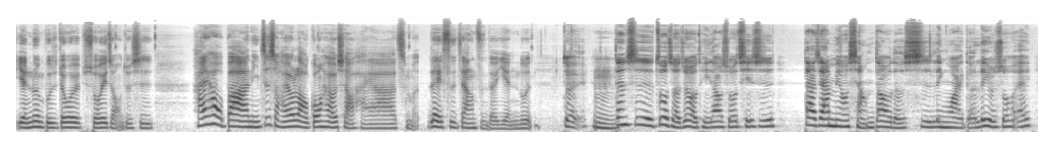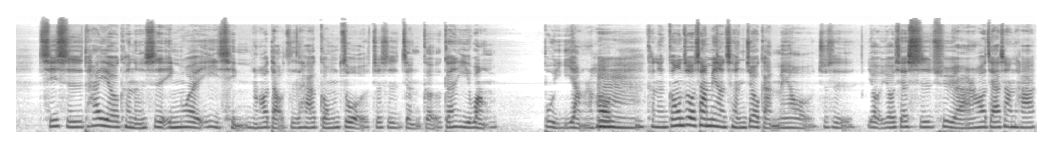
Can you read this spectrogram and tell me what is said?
言论不是就会说一种就是还好吧，你至少还有老公还有小孩啊，什么类似这样子的言论。对，嗯，但是作者就有提到说，其实大家没有想到的是另外一个，例如说，哎。其实他也有可能是因为疫情，然后导致他工作就是整个跟以往不一样，然后可能工作上面的成就感没有，就是有有些失去啊，然后加上他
